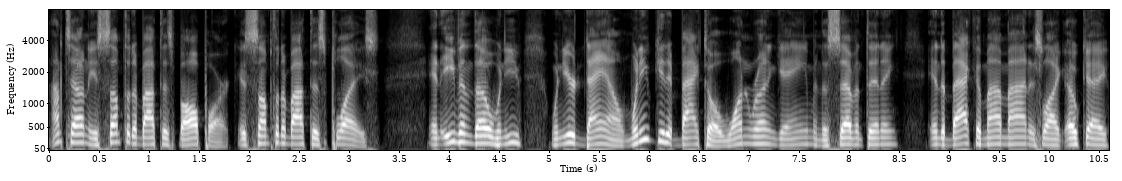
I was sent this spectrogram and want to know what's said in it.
I'm telling you, it's something about this ballpark. It's something about this place. And even though when you when you're down, when you get it back to a one run game in the seventh inning, in the back of my mind it's like, okay,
